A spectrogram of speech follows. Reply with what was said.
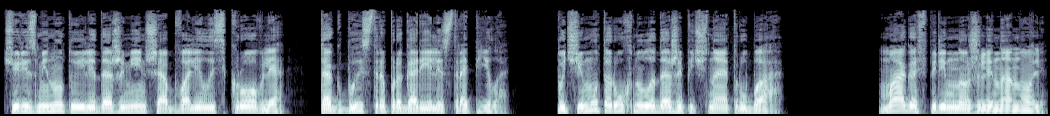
Через минуту или даже меньше обвалилась кровля, так быстро прогорели стропила. Почему-то рухнула даже печная труба. Магов перемножили на ноль.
